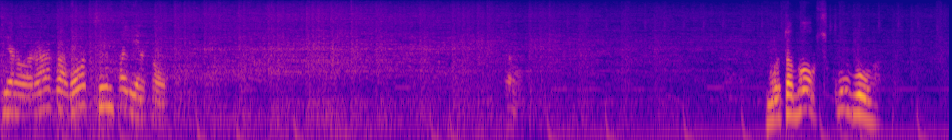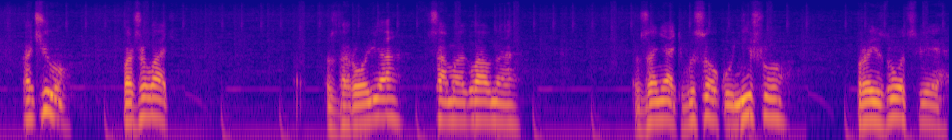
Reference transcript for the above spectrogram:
Первого раза вот сын поехал. Мотобокс клубу хочу пожелать здоровья, самое главное, занять высокую нишу в производстве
